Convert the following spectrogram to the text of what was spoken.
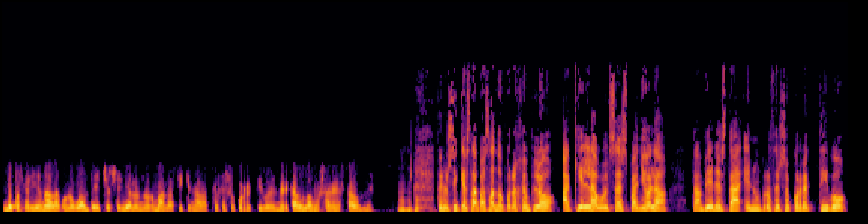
y no pasaría nada, con lo cual de hecho sería lo normal. Así que nada, proceso correctivo del mercado, vamos a ver hasta dónde. Pero sí que está pasando, por ejemplo, aquí en la bolsa española. También está en un proceso correctivo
